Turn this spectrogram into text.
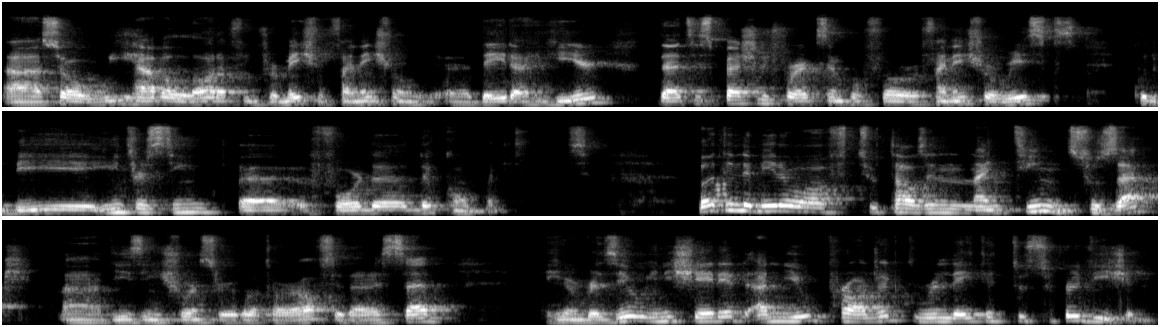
Uh, so we have a lot of information, financial uh, data here that, especially for example, for financial risks, could be interesting uh, for the, the companies. But in the middle of 2019, SUSEP, uh, this insurance regulatory officer that I said here in Brazil, initiated a new project related to supervision.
